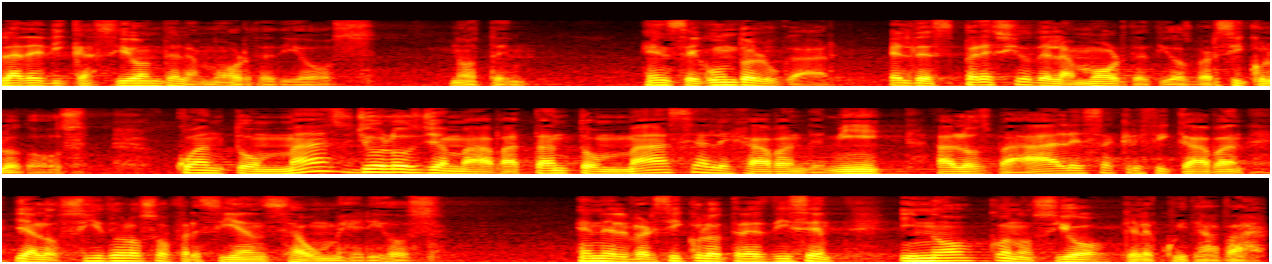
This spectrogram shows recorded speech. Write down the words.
la dedicación del amor de Dios. Noten. En segundo lugar, el desprecio del amor de Dios, versículo 2. Cuanto más yo los llamaba, tanto más se alejaban de mí. A los baales sacrificaban y a los ídolos ofrecían saumerios. En el versículo 3 dice, y no conoció que le cuidaba.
